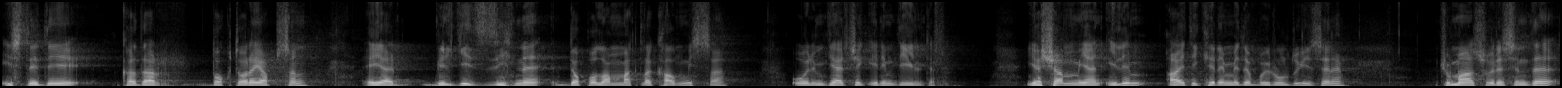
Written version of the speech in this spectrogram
istediği kadar doktora yapsın. Eğer bilgi zihne depolanmakla kalmışsa o ilim gerçek ilim değildir. Yaşanmayan ilim ayet-i kerimede buyurulduğu üzere Cuma suresinde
